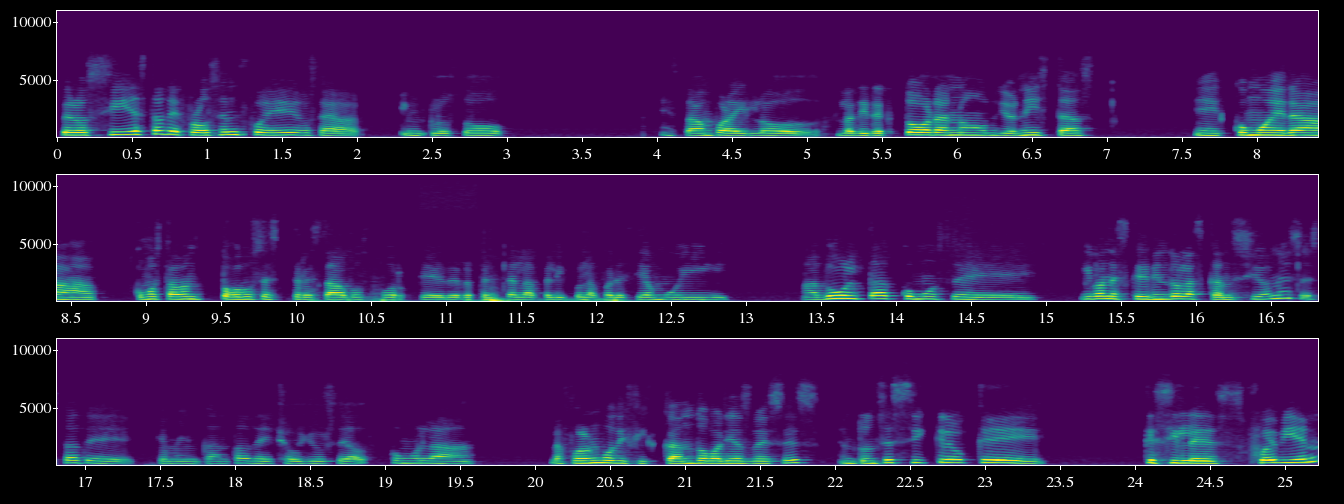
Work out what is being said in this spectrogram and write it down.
Pero sí, esta de Frozen fue, o sea, incluso estaban por ahí lo, la directora, ¿no? Guionistas, eh, cómo era, cómo estaban todos estresados porque de repente la película parecía muy adulta, cómo se iban escribiendo las canciones, esta de que me encanta de Show Yourself, cómo la la fueron modificando varias veces. Entonces sí creo que, que si les fue bien,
